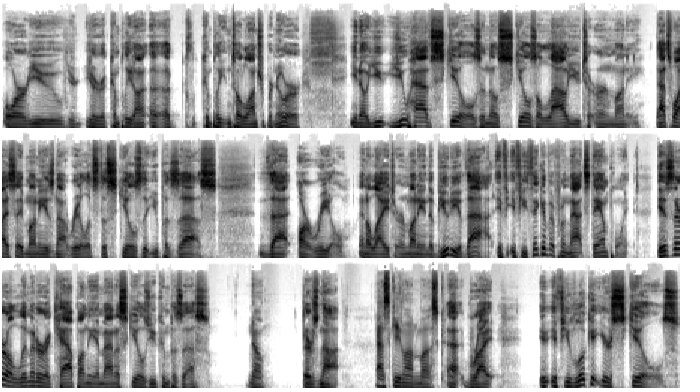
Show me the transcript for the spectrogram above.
or you you're, you're a complete a, a complete and total entrepreneur. You know, you you have skills and those skills allow you to earn money. That's why I say money is not real. It's the skills that you possess that are real and allow you to earn money. And the beauty of that, if if you think of it from that standpoint, is there a limit or a cap on the amount of skills you can possess? No, There's not. ask Elon Musk. Uh, right. If if you look at your skills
